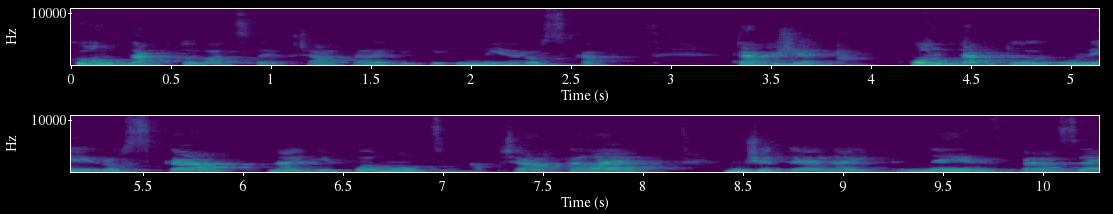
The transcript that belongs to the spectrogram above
kontaktovat své přátele díky Unie Roska. Takže kontaktuj Unii Roska, najdi pomoc a přátelé. Můžete je najít nejen v Praze,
